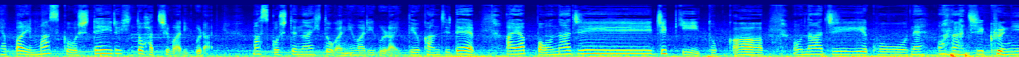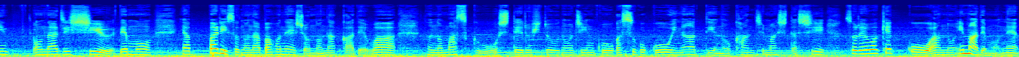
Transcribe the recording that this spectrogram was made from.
やっぱりマスクをしている人8割ぐらい。マスクしてない人が2割ぐらいっていう感じであやっぱ同じ時期とか同じこうね同じ国同じ州でもやっぱりそのナバホネーションの中ではそのマスクをしてる人の人口がすごく多いなっていうのを感じましたしそれは結構あの今でもね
